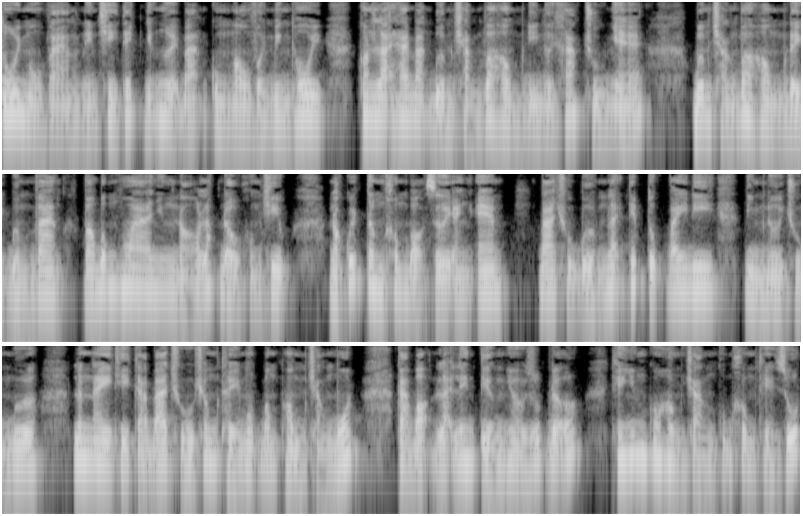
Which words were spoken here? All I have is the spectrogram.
Tôi màu vàng nên chỉ thích những người bạn cùng màu với mình thôi, còn lại hai bạn bướm trắng và hồng đi nơi khác chú nhé. Bướm trắng và hồng đẩy bướm vàng vào bông hoa nhưng nó lắc đầu không chịu. Nó quyết tâm không bỏ rơi anh em. Ba chú bướm lại tiếp tục bay đi, tìm nơi trú mưa. Lần này thì cả ba chú trông thấy một bông hồng trắng muốt. Cả bọn lại lên tiếng nhờ giúp đỡ. Thế nhưng cô hồng trắng cũng không thể giúp,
